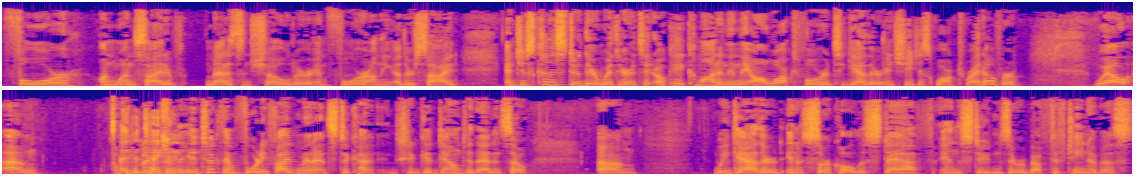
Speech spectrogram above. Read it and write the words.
four on one side of Madison's shoulder and four on the other side, and just kind of stood there with her and said, "Okay, come on." And then they all walked forward together, and she just walked right over. Well, um, it had taken it took them 45 minutes to kind of, to get down to that, and so. Um, we gathered in a circle, the staff and the students. There were about 15 of us,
